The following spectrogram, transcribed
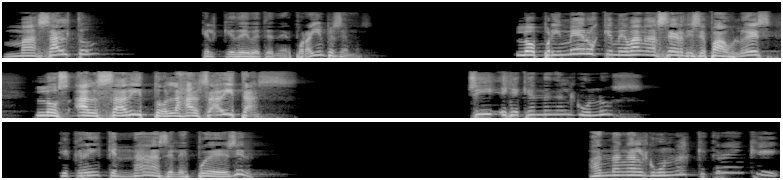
más alto que el que debe tener. Por ahí empecemos. Lo primero que me van a hacer, dice Pablo, es los alzaditos, las alzaditas. Sí, y que andan algunos que creen que nada se les puede decir. Andan algunas que creen que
